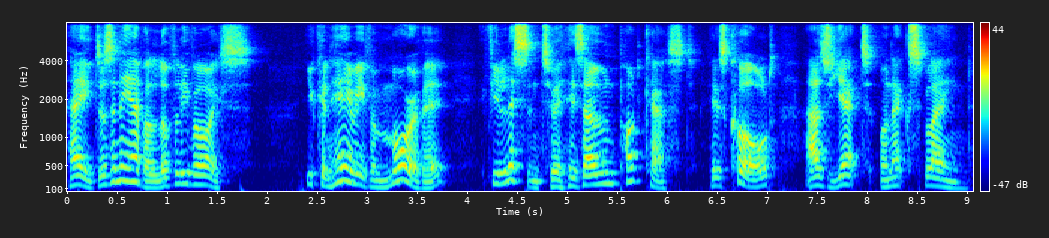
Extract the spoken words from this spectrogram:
Hey, doesn't he have a lovely voice? You can hear even more of it if you listen to his own podcast. It's called As Yet Unexplained.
